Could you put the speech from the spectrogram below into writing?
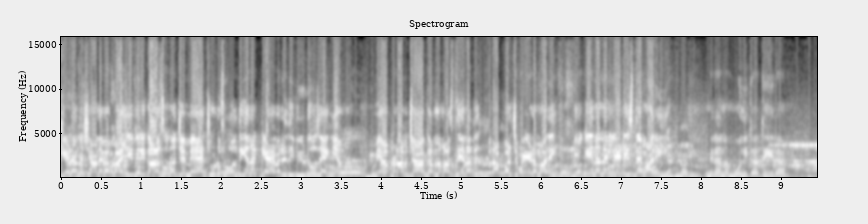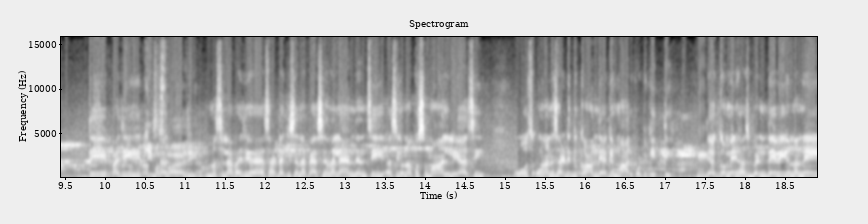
ਕਿਹੜਾ ਨਿਸ਼ਾਨ ਹੈ ਭਾਜੀ ਮੇਰੀ ਗੱਲ ਸੁਣੋ ਜੇ ਮੈਂ ਝੂਠ ਬੋਲਦੀ ਆ ਨਾ ਕੈਮਰੇ ਦੀ ਵੀਡੀਓਜ਼ ਹੈਗੀਆਂ ਵਾ ਮੈਂ ਆਪਣਾ ਬਚਾਅ ਕਰਨ ਵਾਸਤੇ ਇਹਨਾਂ ਦੇ ਬਰਾਬਰ ਚਪੇੜ ਮਾਰੀ ਕਿਉਂਕਿ ਇਹਨਾਂ ਨੇ ਲੇਡੀਜ਼ ਤੇ ਮਾਰੀ ਆ। ਮੇਰਾ ਨਾਮ ਮੋਨਿਕਾ ਧੀਰ ਤੇ ਭਾਜੀ ਕੀ ਮਸਲਾ ਹੋਇਆ ਜੀ? ਮਸਲਾ ਭਾਜੀ ਹੋਇਆ ਸਾਡਾ ਕਿਸੇ ਨਾਲ ਪੈਸਿਆਂ ਦਾ ਲੈਣ ਦੇਣ ਸੀ। ਅਸੀਂ ਉਹਨਾਂ ਕੋਲ ਸਮਾਨ ਲਿਆ ਸੀ। ਉਸ ਉਹਨਾਂ ਨੇ ਸਾਡੀ ਦੁਕਾਨ ਦੇ ਅੱਗੇ ਮਾਰਕੁੱਟ ਕੀਤੀ। ਤੇ ਅੱਗੋਂ ਮੇਰੇ ਹਸਬੰਡ ਦੇ ਵੀ ਉਹਨਾਂ ਨੇ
